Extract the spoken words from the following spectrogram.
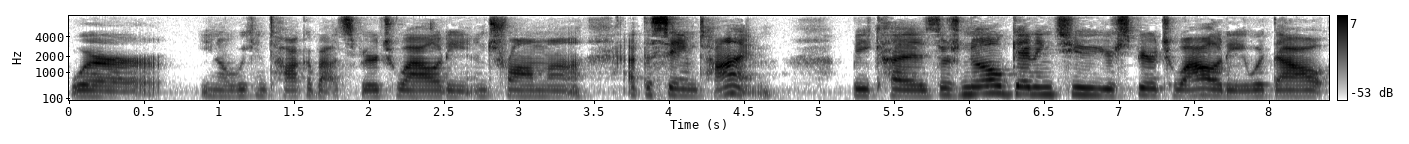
where, you know, we can talk about spirituality and trauma at the same time because there's no getting to your spirituality without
